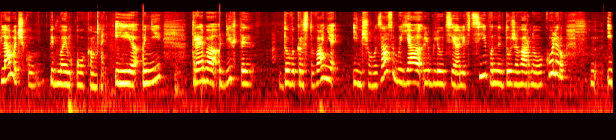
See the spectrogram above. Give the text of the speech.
плямочку під моїм оком, і мені треба бігти до використання іншого засобу. Я люблю ці олівці, вони дуже гарного кольору і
